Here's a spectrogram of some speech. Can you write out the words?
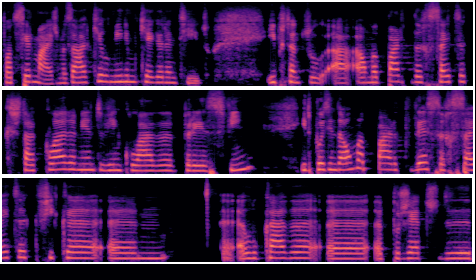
pode ser mais, mas há aquele mínimo que é garantido. E, portanto, há, há uma parte da receita que está claramente vinculada para esse fim, e depois ainda há uma parte dessa receita que fica um, alocada a, a projetos de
